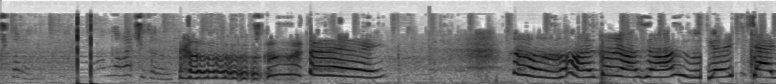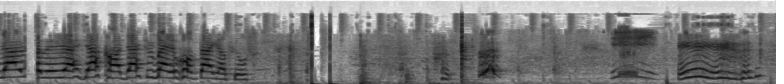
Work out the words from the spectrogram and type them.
çıkarım. Vallahi çıkarım. hey. Arkadaşlar ve Mehmet'le kardeşim helikopter yapıyoruz.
